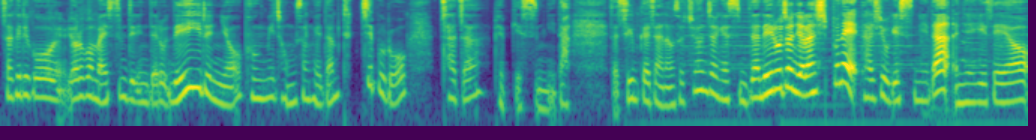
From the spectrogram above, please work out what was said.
자 그리고 여러 번 말씀드린 대로 내일은요 북미 정상회담 특집으로 찾아뵙겠습니다. 자 지금까지 아나운서 최현정이었습니다. 내일 오전 11시 10분에 다시 오겠습니다. 안녕히 계세요.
